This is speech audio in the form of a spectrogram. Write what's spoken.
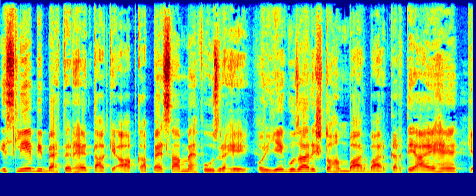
इसलिए भी बेहतर है ताकि आपका पैसा महफूज रहे। और ये गुजारिश तो हम बार बार करते आए हैं कि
